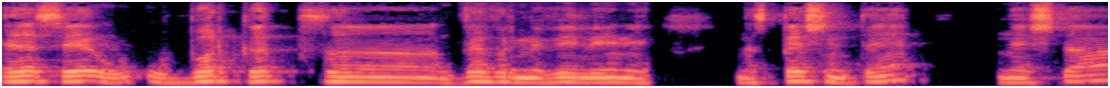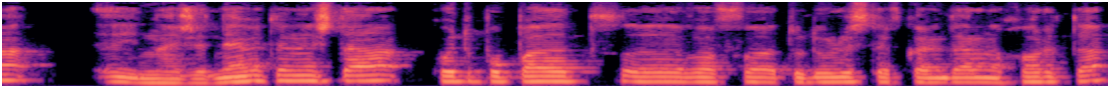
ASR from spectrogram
е да се объркат две времеви линии. На спешните неща и на ежедневните неща, които попадат в тодолистите в календара на хората.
